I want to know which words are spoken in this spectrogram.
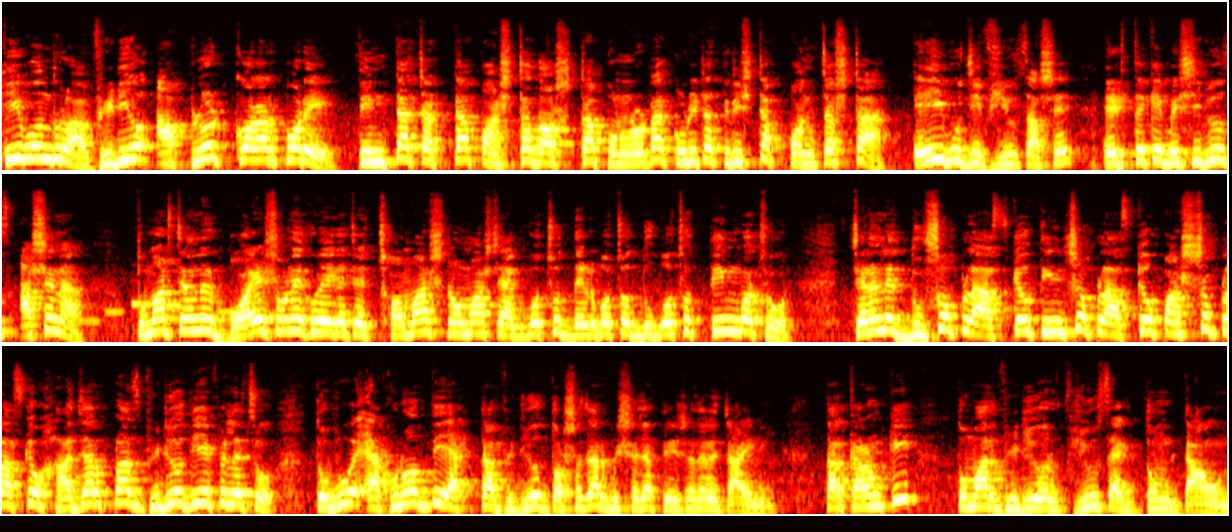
কি বন্ধুরা ভিডিও আপলোড করার পরে তিনটা, চারটা, পাঁচটা, দশটা, পনেরোটা, কুড়িটা, তিরিশটা, পঞ্চাশটা, এই বুঝি ভিউজ আসে। এর থেকে বেশি ভিউজ আসে না। তোমার চ্যানেলের বয়স অনেক হয়ে গেছে, ছ মাস, ন মাস, এক বছর, দেড় বছর, দু বছর, তিন বছর। চ্যানেলে দুশো প্লাস কেউ তিনশো প্লাস কেউ পাঁচশো প্লাস কেউ হাজার প্লাস ভিডিও দিয়ে ফেলেছো। তবুও এখনও অবধি একটা ভিডিও দশ হাজার, বিশ হাজার, তিরিশ হাজারে যায়নি। তার কারণ কি? তোমার ভিডিওর ভিউজ একদম ডাউন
